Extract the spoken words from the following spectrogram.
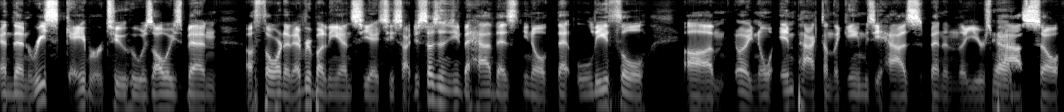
And then Riese Gaber too, who has always been a thorn in everybody in the NCHC side, just doesn't seem to have as you know that lethal. Um, you know, impact on the games he has been in the years yeah. past. So,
